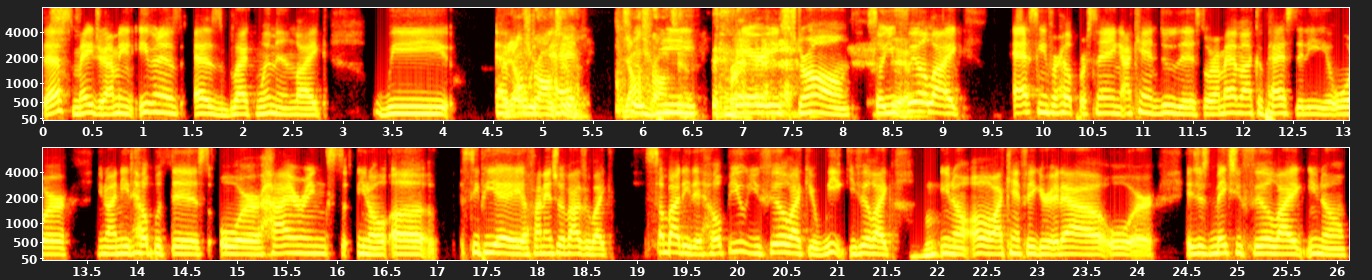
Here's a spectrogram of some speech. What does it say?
that's major. I mean, even as as black women, like we have always had, too Y'all to be very strong. So you yeah. feel like asking for help or saying, I can't do this, or I'm at my capacity, or, you know, I need help with this, or hiring, you know, a CPA, a financial advisor, like somebody to help you, you feel like you're weak. You feel like, mm-hmm. you know, oh, I can't figure it out. Or it just makes you feel like, you know,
